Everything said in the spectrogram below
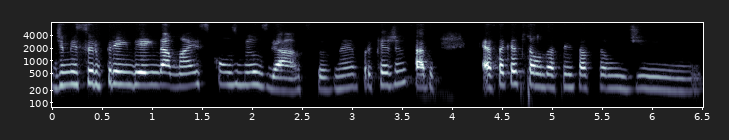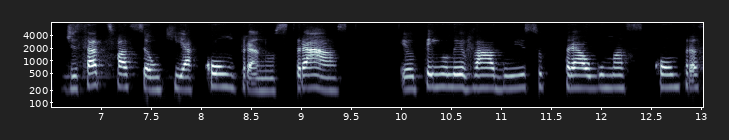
de me surpreender ainda mais com os meus gastos, né? Porque a gente sabe, essa questão da sensação de, de satisfação que a compra nos traz, eu tenho levado isso para algumas compras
